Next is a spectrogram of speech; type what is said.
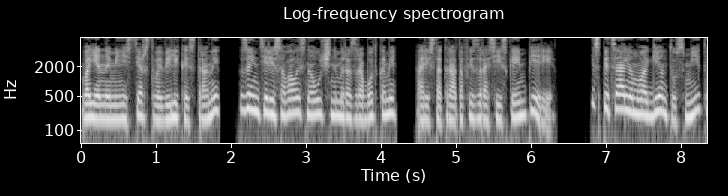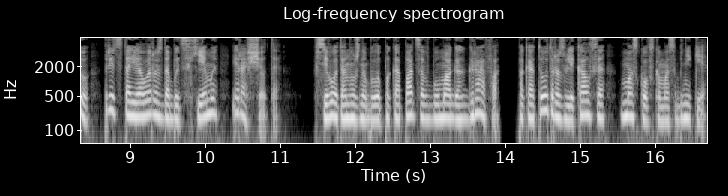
Военное министерство великой страны заинтересовалось научными разработками аристократов из Российской империи. И специальному агенту Смиту предстояло раздобыть схемы и расчеты. Всего-то нужно было покопаться в бумагах графа, пока тот развлекался в московском особняке.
